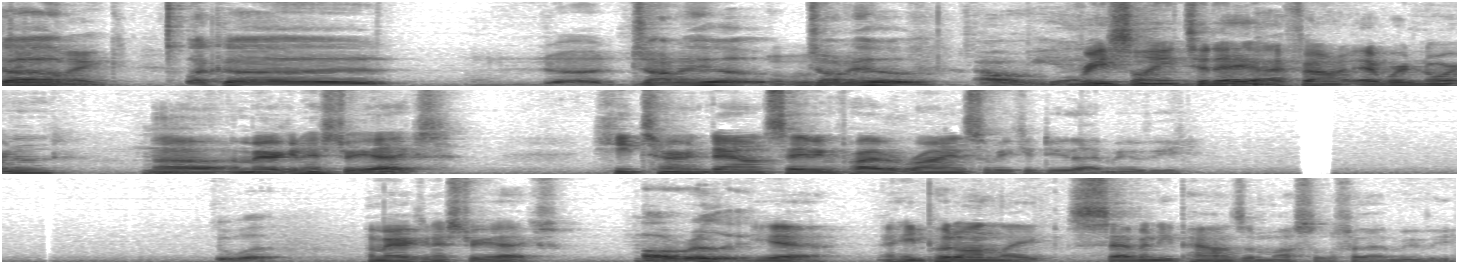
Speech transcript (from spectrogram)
acting um, like like uh, uh Jonah Hill. Jonah Hill. Oh yeah. recently today i found edward norton Hmm. uh, american history x he turned down saving private ryan so we could do that movie Do what? american history x Oh really? yeah and he put on like 70 pounds of muscle for that movie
